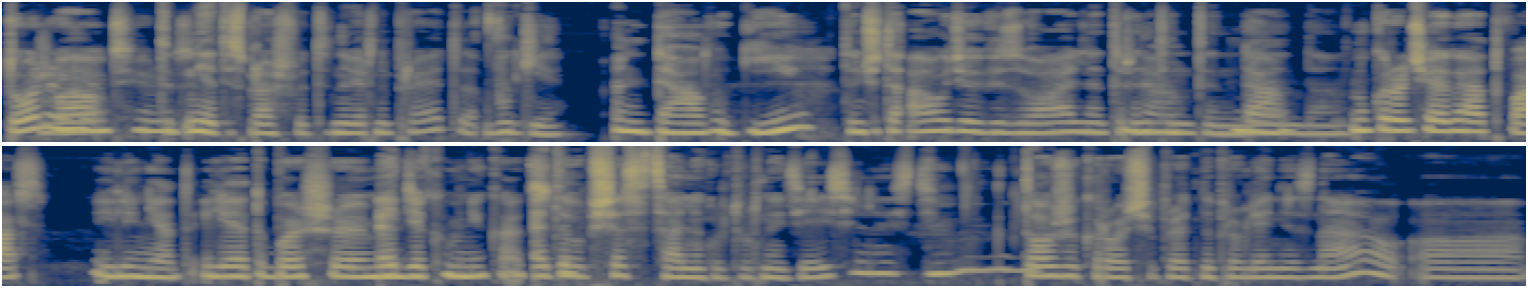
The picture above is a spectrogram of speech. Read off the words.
Тоже Во... ивент-сервис? Ты... Нет, ты спрашиваешь, ты, наверное, про это? Вуги. Да, Вуги. Там что-то аудиовизуально, трын да, да. да, да. Ну, короче, это от вас или нет? Или это больше медиакоммуникация? Это, это вообще социально-культурная деятельность. Mm-hmm. Тоже, короче, про это направление знаю. А,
